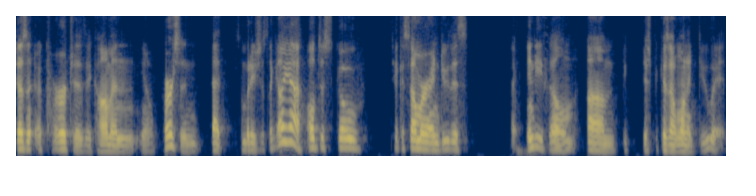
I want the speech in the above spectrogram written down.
doesn't occur to the common, you know, person that somebody's just like, oh yeah, I'll just go take a summer and do this uh, indie film um, just because I want to do it.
